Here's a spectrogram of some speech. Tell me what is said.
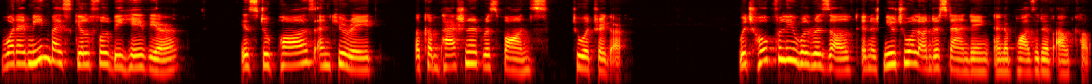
What I mean by skillful behavior is to pause and curate a compassionate response to a trigger, which hopefully will result in a mutual understanding and a positive outcome.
